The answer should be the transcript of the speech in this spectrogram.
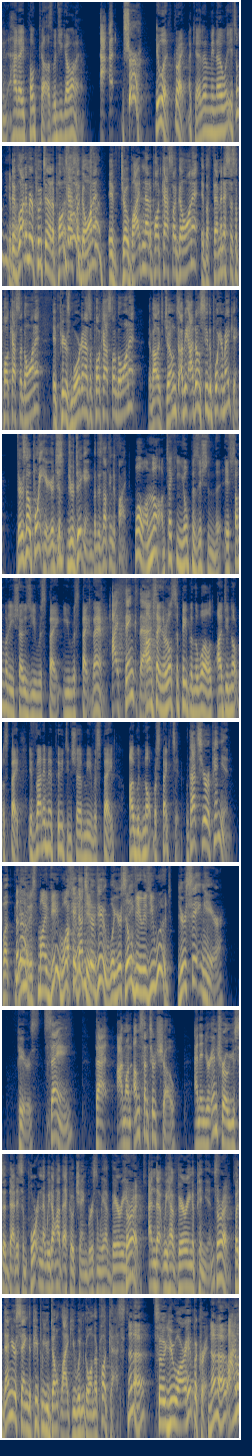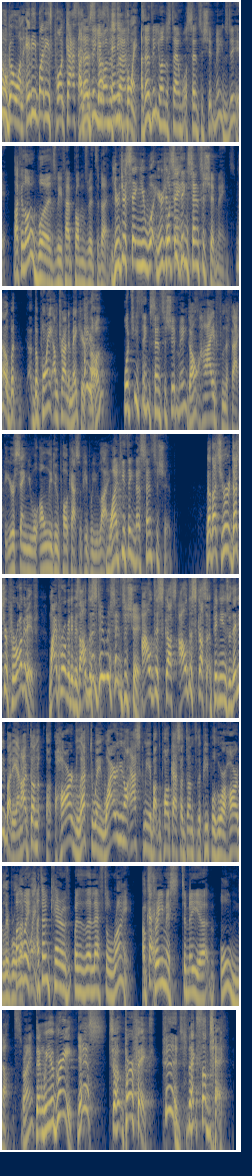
had a podcast, would you go on it? Uh, sure. You would. Great. Okay, let me know what you're talking about. If Vladimir Putin had a podcast, I'd go on it. If Joe Biden had a podcast, I'd go on it. If a feminist has a podcast, I'll go on it. If Piers Morgan has a podcast, I'll go on it. If Alex Jones, I mean, I don't see the point you're making. There's no point here. You're just you're digging, but there's nothing to find. well, I'm not. I'm taking your position that if somebody shows you respect, you respect them. I think that I'm saying there are lots of people in the world I do not respect. If Vladimir Putin showed me respect, I would not respect him. that's your opinion. But No, you- no, it's my view. What's your view? okay, your that's view? your view. Well, you're Your sitting, view is you would. you're sitting here, Piers, saying that I'm on uncensored show. And in your intro, you said that it's important that we don't have echo chambers and we have varying Correct. and that we have varying opinions. Correct. But then you're saying the people you don't like, you wouldn't go on their podcast. No, no. So you are a hypocrite. No, no, I I'm will not. go on anybody's podcast I don't think you understand. any point. I don't think you understand what censorship means, do you? Like a lot of words we've had problems with today. You're just saying you what you're just What do you think censorship means? No, but the point I'm trying to make here. Hang Piers, on. What do you think censorship means? Don't hide from the fact that you're saying you will only do podcasts with people you like. Why do you think that's censorship? No, that's your that's your prerogative. My prerogative is I'll What does dis- it do with censorship? I'll discuss I'll discuss opinions with anybody, and I've done hard left wing. Why are you not asking me about the podcasts I've done for the people who are hard liberal By the left way, wing? I don't care whether they're left or right. Okay. Extremists to me are all nuts, right? Then we agree. Yes. So perfect. Good. Next subject.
